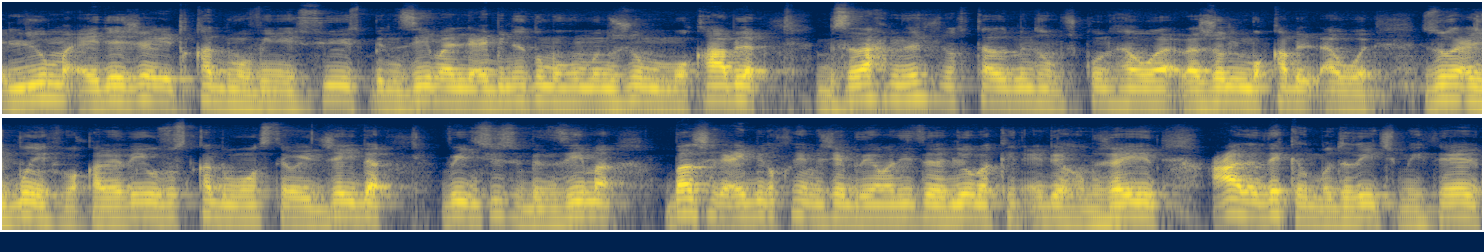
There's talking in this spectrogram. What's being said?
اليوم déjà يتقدموا فينيسيوس بنزيما اللاعبين هذوما هما نجوم المقابله بصراحة ما نجمش نختار منهم شكون هو رجل المقابل الأول. زوز عجبوني في المقابلة هذه وزوز قدموا مستويات جيدة. فينيسيوس وبنزيما برشا لاعبين أخرين جانب ريال مدريد اليوم كان أدائهم جيد. على ذاك مودريتش مثال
